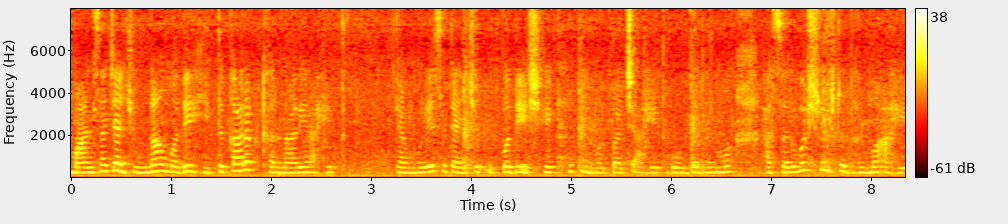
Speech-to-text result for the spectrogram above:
माणसाच्या जीवनामध्ये हितकारक ठरणारे आहेत. त्यामुळेच त्यांचे उपदेश हे खूप महत्त्वाचे आहेत. बौद्ध धर्म हा सर्वश्रेष्ठ धर्म आहे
